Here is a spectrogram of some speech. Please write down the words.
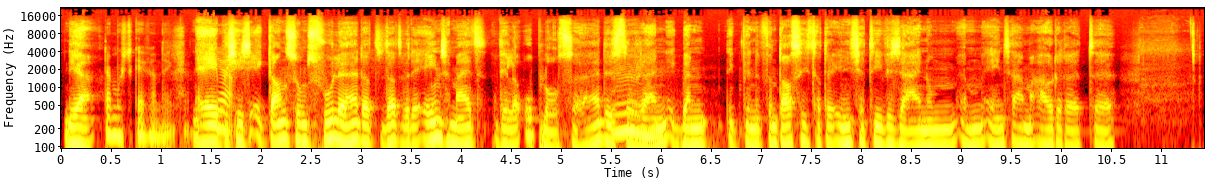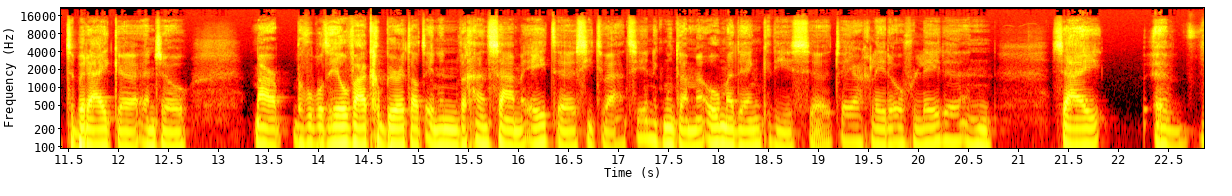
Ja, Daar moest ik even aan denken. nee, Ja. precies. Ik kan soms voelen hè, dat, dat we de eenzaamheid willen oplossen. Hè. Dus er Mm. zijn, ik, ben, ik vind het fantastisch dat er initiatieven zijn om, om eenzame ouderen te, te bereiken en zo. Maar bijvoorbeeld heel vaak gebeurt dat in een we gaan samen eten situatie. En ik moet aan mijn oma denken, die is eh, twee jaar geleden overleden. En zij eh, w-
